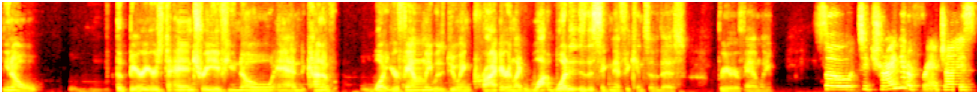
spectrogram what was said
you know, the barriers to entry if you know and kind of what your family was doing prior and like what what is the significance of this for your family? So to try and get a franchise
